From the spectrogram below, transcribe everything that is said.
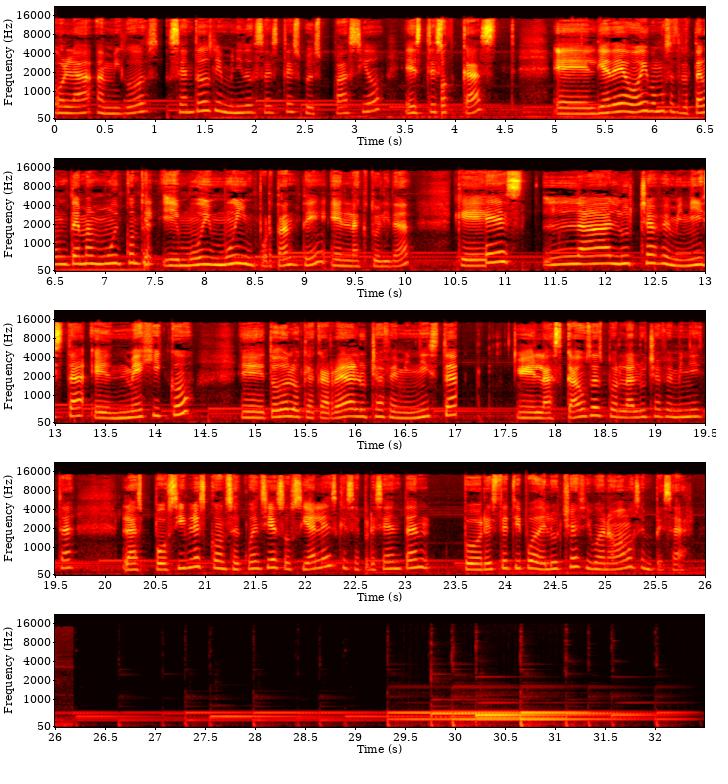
Hola amigos, sean todos bienvenidos a este su espacio, este podcast. Eh, el día de hoy vamos a tratar un tema muy y muy muy importante en la actualidad, que es la lucha feminista en México, eh, todo lo que acarrea la lucha feminista, eh, las causas por la lucha feminista, las posibles consecuencias sociales que se presentan por este tipo de luchas y bueno, vamos a empezar.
